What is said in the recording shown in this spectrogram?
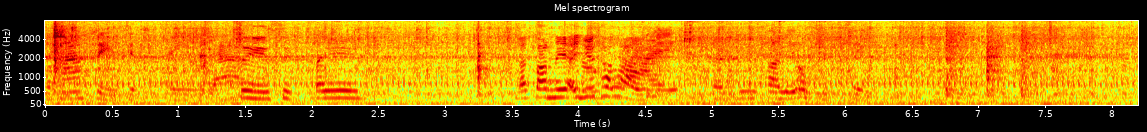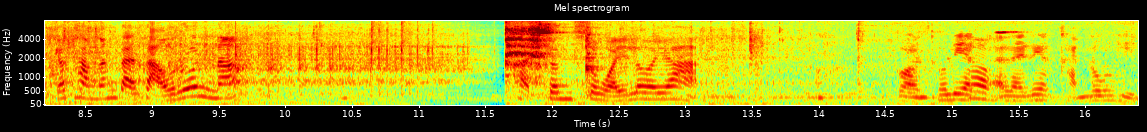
ประมาณสี่สิบปีได้สี่สิบปี แล้วตอนนี้อายุเท่าไหร่ ตอนนี้ตอนนี้หกสิบสี่ก็ทำตั้งแต่สาวรุ่นนะ ขัดจนสวยเลยอะ ก่อนเขาเรียกครับ อะไรเรียกขันลงหิน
